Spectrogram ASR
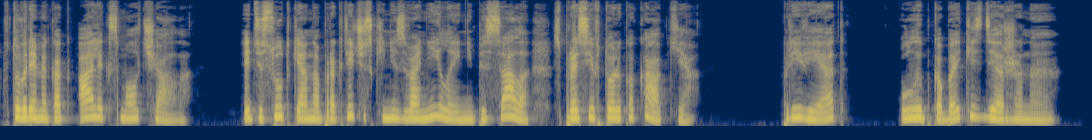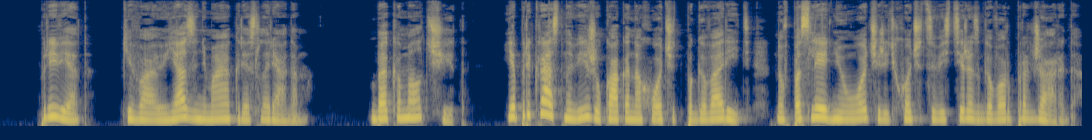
в то время как Алекс молчала. Эти сутки она практически не звонила и не писала, спросив только, как я. «Привет». Улыбка Бекки сдержанная. «Привет», – киваю я, занимая кресло рядом. Бека молчит. Я прекрасно вижу, как она хочет поговорить, но в последнюю очередь хочется вести разговор про Джареда.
